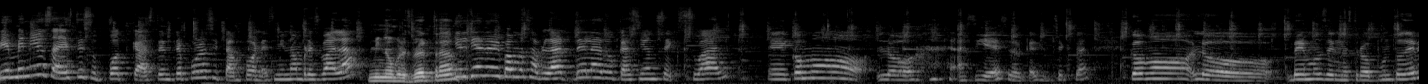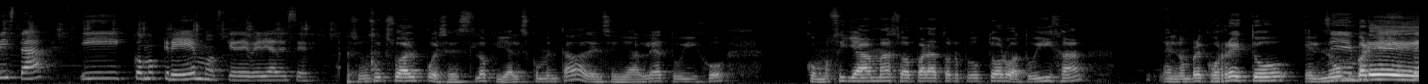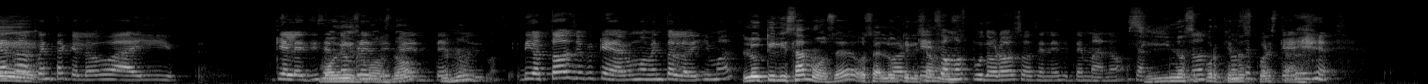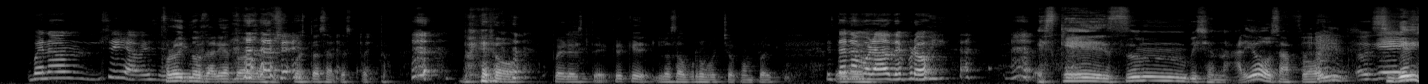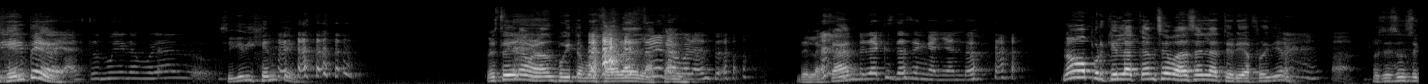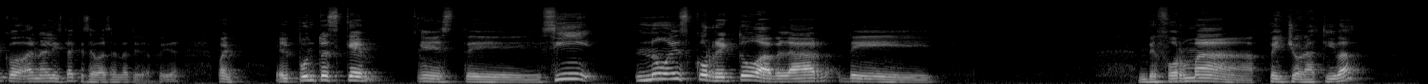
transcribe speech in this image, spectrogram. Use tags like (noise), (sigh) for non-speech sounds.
Bienvenidos a este subpodcast Entre Puros y Tampones. Mi nombre es Bala Mi nombre es Bertrand. y el día de hoy vamos a hablar de la educación sexual, eh, cómo lo... (laughs) así es, educación sexual, cómo lo vemos de nuestro punto de vista y cómo creemos que debería de ser. La educación sexual, pues es lo que ya les comentaba, de enseñarle a tu hijo cómo se llama su aparato reproductor o a tu hija, el nombre correcto, el Sí, porque te has dado nombre... cuenta que luego hay que les dicen nombres ¿no? diferentes, Ujú. modismos, sí. Digo, todos yo creo que en algún momento lo dijimos. Lo utilizamos, ¿eh? O sea, lo porque utilizamos. somos pudorosos en ese tema, ¿no? O sea, Sí, no sé por qué nos cuesta. qué. (laughs) Bueno, sí, a veces. Freud sí, nos daría todas las respuestas al respecto. Pero, pero este, creo que los aburro mucho con Freud. Está Eh, enamorado de Freud. Es que es un visionario, o sea, Freud (laughs) sigue sí, vigente. pero ya estás muy enamorado. Sigue vigente. Me estoy enamorando un poquito más ahora de Estoy Lacan. enamorando. De Lacan. ¿Verdad que estás engañando? No, porque Lacan se basa en la teoría freudiana. O sea, es un psicoanalista que se basa en la teoría freudiana. Bueno, el punto es que, este, sí, no es correcto hablar de, de forma peyorativa,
